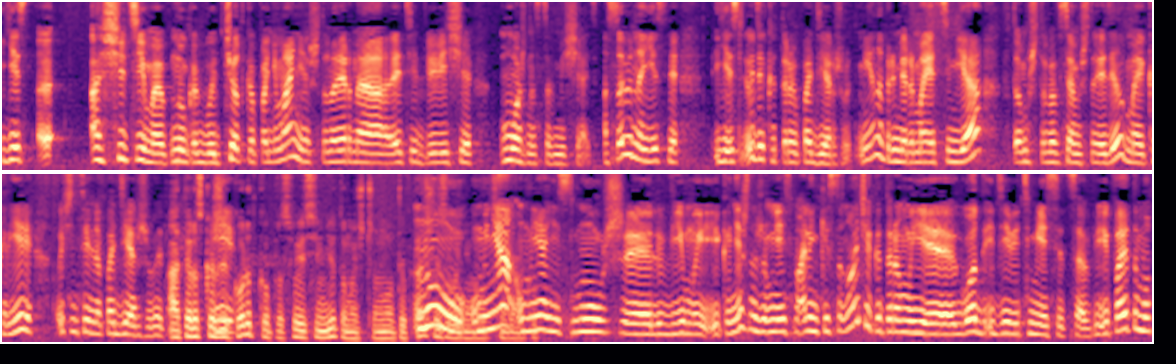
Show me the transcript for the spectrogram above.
есть э, ощутимое, ну, как бы четкое понимание, что, наверное, эти две вещи можно совмещать. Особенно если есть люди, которые поддерживают. Меня, например, моя семья в том, что во всем, что я делаю, в моей карьере, очень сильно поддерживает. А ти розкажи І- коротко про свою сім'ю, тому що ну ти вперше Ну, сьогодні у на меня, сніданку. у меня есть муж э, любимый, и, конечно же, у меня есть маленький сыночек, которому е- год и 9 месяцев. И поэтому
